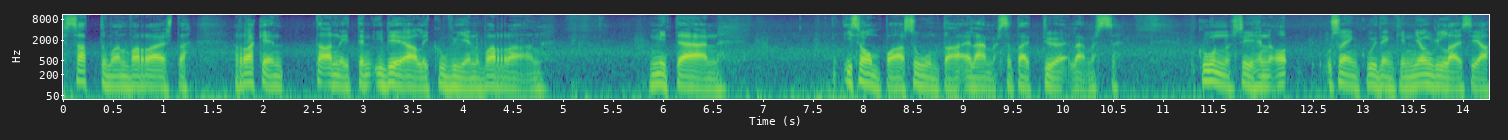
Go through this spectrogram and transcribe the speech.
sattumanvaraista rakentaa niiden ideaalikuvien varaan mitään isompaa suuntaa elämässä tai työelämässä, kun siihen on usein kuitenkin jonkinlaisia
